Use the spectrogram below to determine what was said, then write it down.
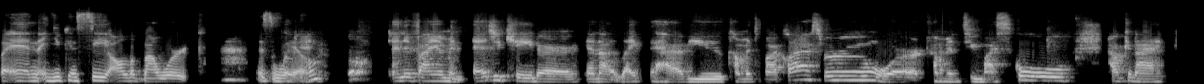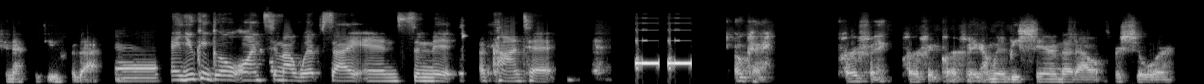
But and you can see all of my work as well. Okay. And if I am an educator and I'd like to have you come into my classroom or come into my school, how can I connect with you for that? And you can go onto my website and submit a contact. Okay. Perfect. Perfect. Perfect. I'm going to be sharing that out for sure.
